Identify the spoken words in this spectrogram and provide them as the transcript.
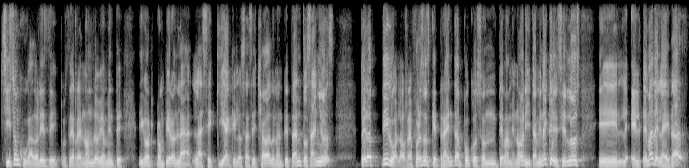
sí son jugadores de, pues, de renombre, obviamente. Digo, rompieron la, la sequía que los acechaba durante tantos años. Pero digo, los refuerzos que traen tampoco son tema menor. Y también hay que decirlos, el, tema de la edad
